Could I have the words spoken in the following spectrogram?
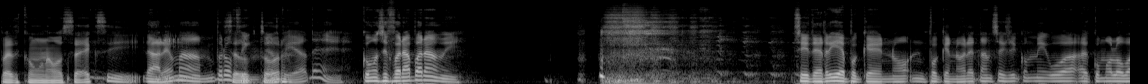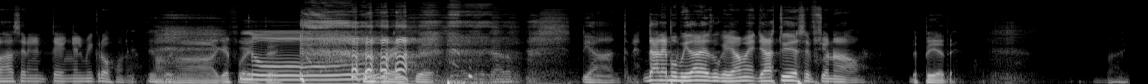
Pues con una voz sexy. Dale, mami, pero fin, Seductora. fíjate. Como si fuera para mí. Si te ríes porque no, porque no eres tan sexy conmigo ah, como lo vas a hacer en el, en el micrófono. Ah, qué fuerte. No. Qué fuerte. Diantre. Dale, pupi, dale tú, que ya, me, ya estoy decepcionado. Despídete. Bye.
